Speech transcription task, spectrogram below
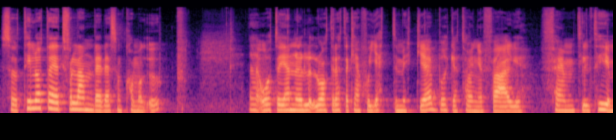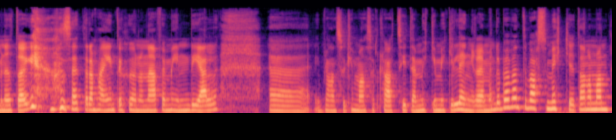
Så tillåta er att få landa i det som kommer upp. Eh, återigen, nu låter detta kanske jättemycket, brukar ta ungefär 5 till 10 minuter att sätta de här intentionerna för min del. Eh, ibland så kan man såklart sitta mycket, mycket längre, men det behöver inte vara så mycket, utan om man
